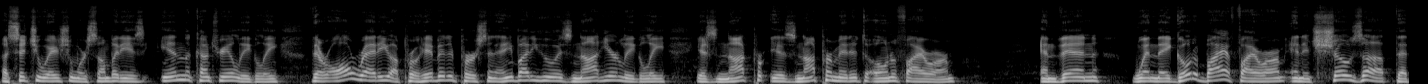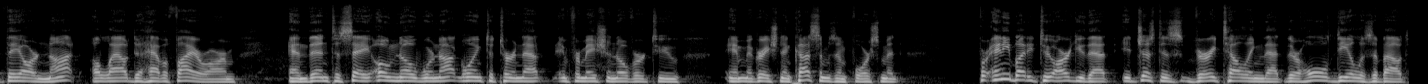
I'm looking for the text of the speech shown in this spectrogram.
a situation where somebody is in the country illegally. They're already a prohibited person. Anybody who is not here legally is not is not permitted to own a firearm. And then when they go to buy a firearm and it shows up that they are not allowed to have a firearm and then to say, oh, no, we're not going to turn that information over to Immigration and Customs Enforcement. For anybody to argue that, it just is very telling that their whole deal is about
